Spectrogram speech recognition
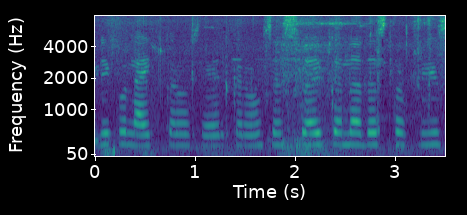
वीडियो को लाइक करो, शेयर करो, सब्सक्राइब करना दोस्तों प्लीज़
